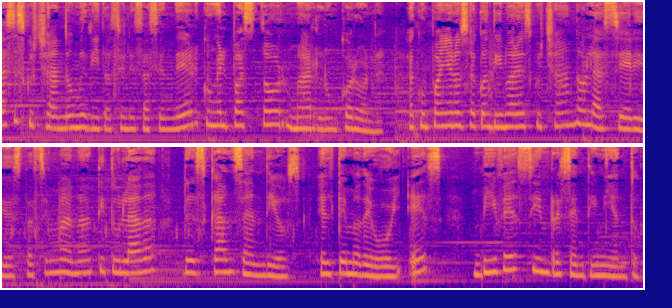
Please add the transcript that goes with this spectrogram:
Estás escuchando Meditaciones Ascender con el pastor Marlon Corona. Acompáñanos a continuar escuchando la serie de esta semana titulada Descansa en Dios. El tema de hoy es Vive sin resentimiento.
